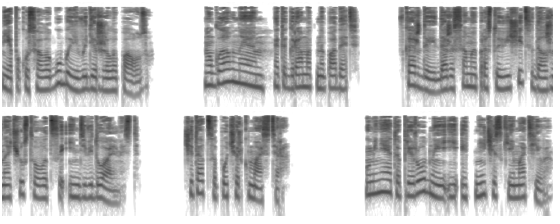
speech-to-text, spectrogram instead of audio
Я покусала губы и выдержала паузу. Но главное — это грамотно подать. В каждой, даже самой простой вещице должна чувствоваться индивидуальность. Читаться почерк мастера. У меня это природные и этнические мотивы,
